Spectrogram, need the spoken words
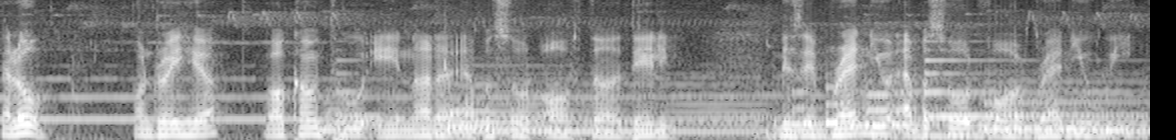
Hello, Andre here. Welcome to another episode of The Daily. It is a brand new episode for a brand new week.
